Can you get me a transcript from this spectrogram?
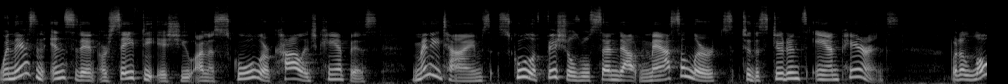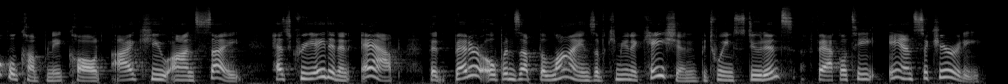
When there's an incident or safety issue on a school or college campus, many times school officials will send out mass alerts to the students and parents. But a local company called IQ On Site has created an app that better opens up the lines of communication between students, faculty, and security.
